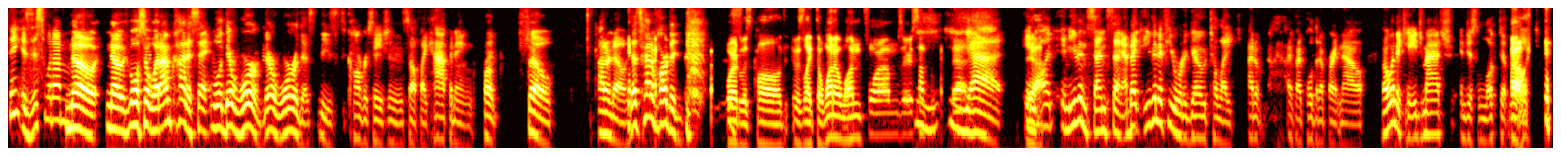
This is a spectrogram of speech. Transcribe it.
thing? Is this what I'm? No, no. Well, so what I'm kind of saying. Well, there were there were this these conversations and stuff like happening, but so I don't know. That's kind of hard to. board was called. It was like the 101 forums or something. Like that. Yeah. And, Yeah. and even since then, I bet even if you were to go to like, I don't if I pulled it up right now, if I went to cage match and just looked at Oh. like,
